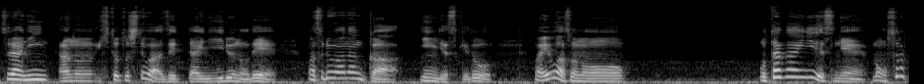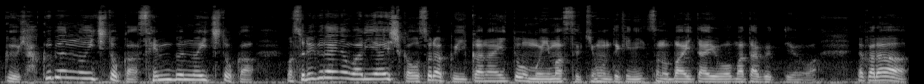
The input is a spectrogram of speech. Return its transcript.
それはに、あの、人としては絶対にいるので、まあ、それはなんかいいんですけど、まあ、要はその、お互いにですね、まあ、おそらく100分の1とか1000分の1とか、まあ、それぐらいの割合しかおそらくいかないと思います、基本的に。その媒体をまたぐっていうのは。だから、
